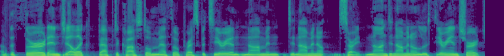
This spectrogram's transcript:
of the Third Angelic Baptocostal Methopresbyterian sorry, non-denominational Lutheran Church?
